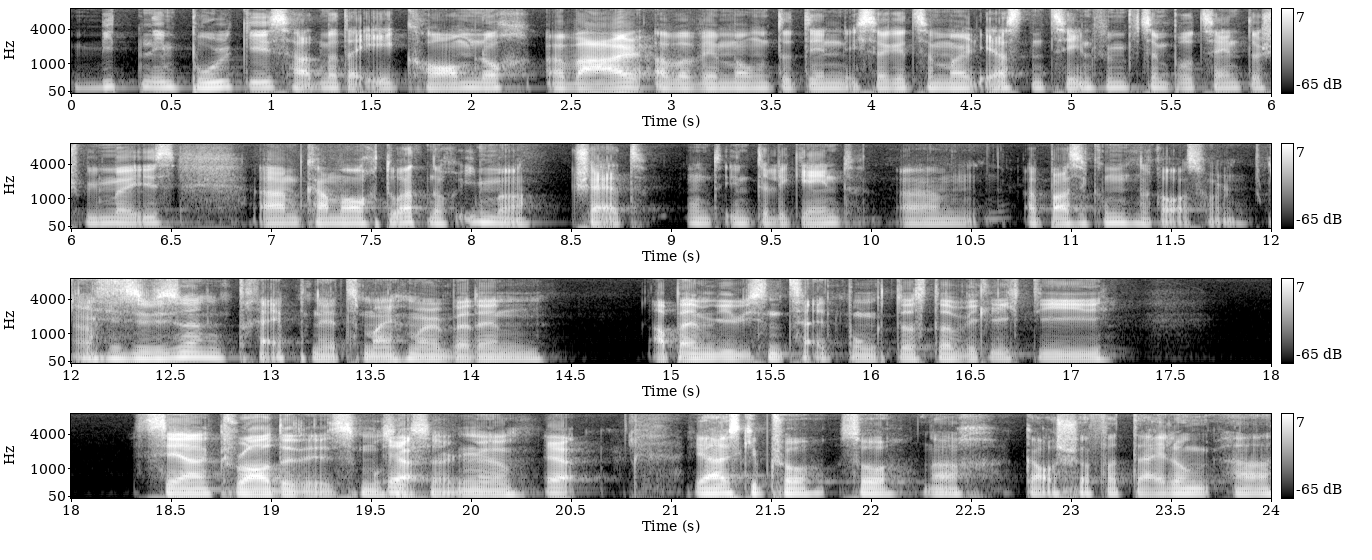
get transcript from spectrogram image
mitten im Pulk ist, hat man da eh kaum noch eine Wahl, aber wenn man unter den, ich sage jetzt einmal, ersten 10, 15 Prozent der Schwimmer ist, ähm, kann man auch dort noch immer gescheit und intelligent ähm, ein paar Sekunden rausholen. Ja. Es ist wie so ein Treibnetz manchmal bei den, ab einem gewissen Zeitpunkt, dass da wirklich die sehr crowded ist, muss ja. ich sagen. Ja. ja. Ja, es gibt schon so nach Gaußscher Verteilung äh,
